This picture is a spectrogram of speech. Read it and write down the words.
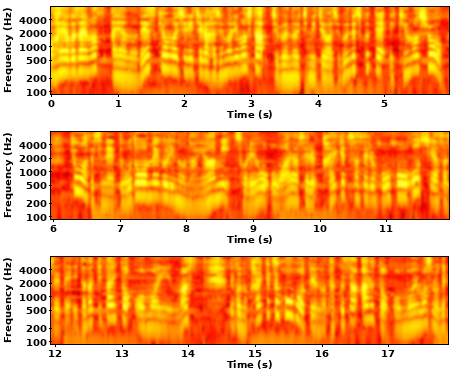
おはようございます。あやのです。今日も一日が始まりました。自分の一日は自分で作っていきましょう。今日はですね、堂々巡りの悩み、それを終わらせる、解決させる方法をシェアさせていただきたいと思います。で、この解決方法っていうのはたくさんあると思いますので、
